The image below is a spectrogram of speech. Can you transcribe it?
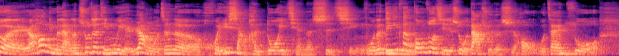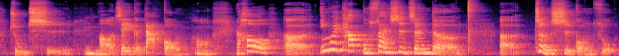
对，然后你们两个出这题目也让我真的回想很多以前的事情。我的第一份工作其实是我大学的时候，我在做主持，哦，这个打工，哦，然后呃，因为它不算是真的呃正式工作。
